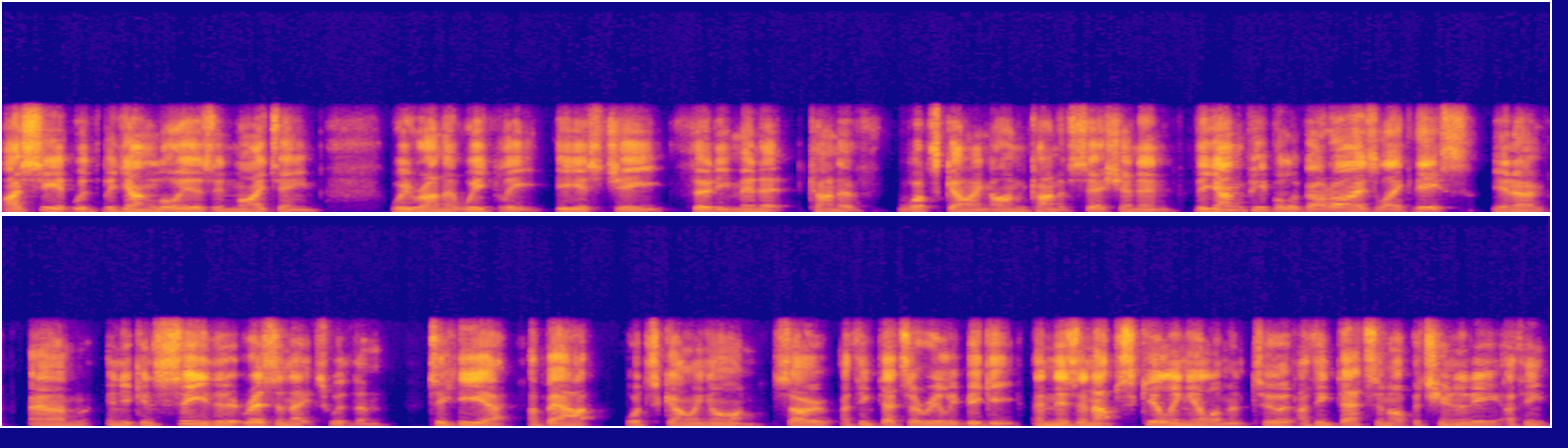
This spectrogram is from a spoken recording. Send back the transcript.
i see it with the young lawyers in my team. We run a weekly esg 30 minute kind of what's going on kind of session and the young people have got eyes like this you know um, and you can see that it resonates with them to hear about what's going on. So I think that's a really biggie. And there's an upskilling element to it. I think that's an opportunity. I think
